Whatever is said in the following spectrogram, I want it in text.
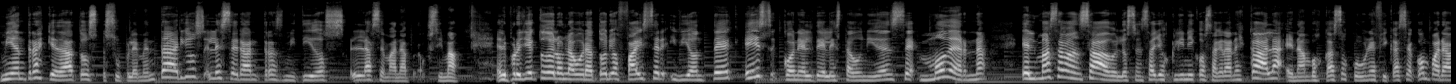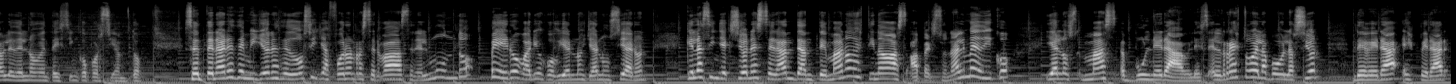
mientras que datos suplementarios les serán transmitidos la semana próxima. El proyecto de los laboratorios Pfizer y BioNTech es, con el del estadounidense Moderna, el más avanzado en los ensayos clínicos a gran escala, en ambos casos con una eficacia comparable del 95%. Centenares de millones de dosis ya fueron reservadas en el mundo, pero varios gobiernos ya anunciaron que las inyecciones serán de antemano destinadas a personal médico y a los más vulnerables. El resto de la población deberá esperar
